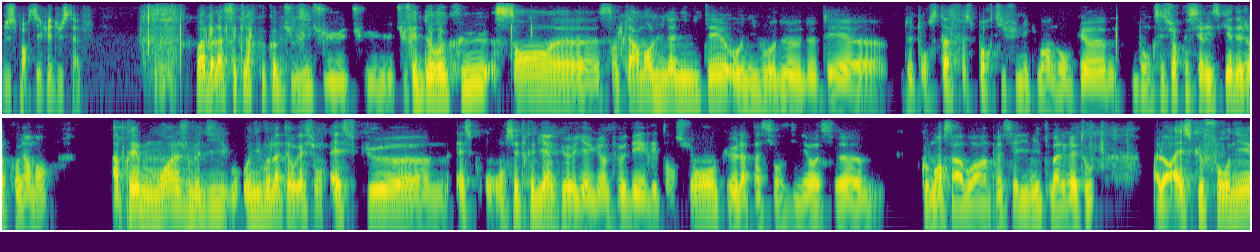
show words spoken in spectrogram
du sportif et du staff. Ouais, bah là, c'est clair que, comme tu dis, tu, tu, fais deux recrues sans, euh, sans clairement l'unanimité au niveau de, euh, ton staff sportif uniquement. Donc, euh, donc c'est sûr que c'est risqué, déjà, premièrement. Après, moi, je me dis, au niveau de l'interrogation, est-ce que, est-ce qu'on sait très bien qu'il y a eu un peu des, tensions, que la patience d'Ineos commence à avoir un peu ses limites, malgré tout? Alors, est-ce que Fournier,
